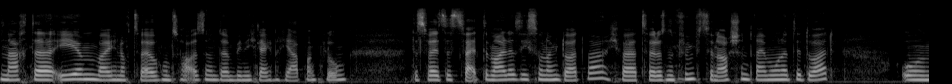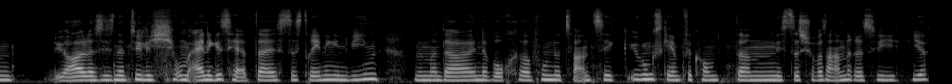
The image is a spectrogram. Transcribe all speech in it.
nach der EM war ich noch zwei Wochen zu Hause und dann bin ich gleich nach Japan geflogen. Das war jetzt das zweite Mal, dass ich so lange dort war. Ich war 2015 auch schon drei Monate dort. Und ja, das ist natürlich um einiges härter als das Training in Wien. Wenn man da in der Woche auf 120 Übungskämpfe kommt, dann ist das schon was anderes wie hier.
